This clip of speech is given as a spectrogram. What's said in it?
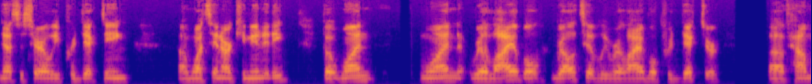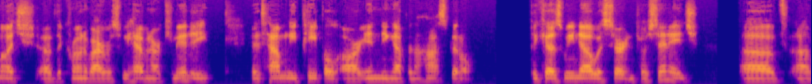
necessarily predicting um, what's in our community. But one one reliable, relatively reliable predictor of how much of the coronavirus we have in our community is how many people are ending up in the hospital because we know a certain percentage of uh,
